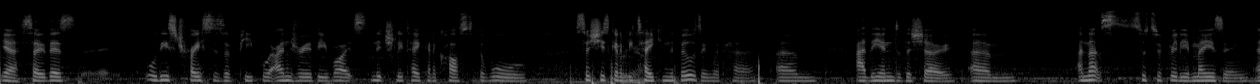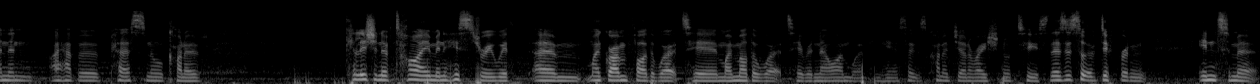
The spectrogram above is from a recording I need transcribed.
yeah, so there's uh, all these traces of people. Andrea V. Wright's literally taken a cast of the wall, so she's going to be taking the building with her um, at the end of the show, um, and that's sort of really amazing. And then I have a personal kind of collision of time and history with um, my grandfather worked here, my mother worked here, and now I'm working here. So it's kind of generational too. So there's a sort of different, intimate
